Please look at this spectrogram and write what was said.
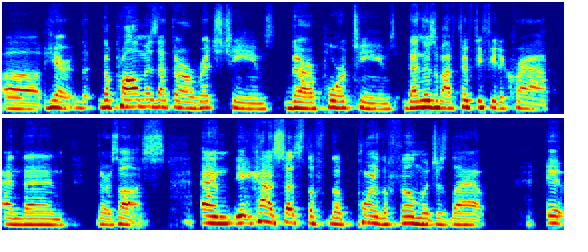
uh, here. The, the problem is that there are rich teams, there are poor teams, then there's about 50 feet of crap, and then there's us. And it kind of sets the, the point of the film, which is that it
